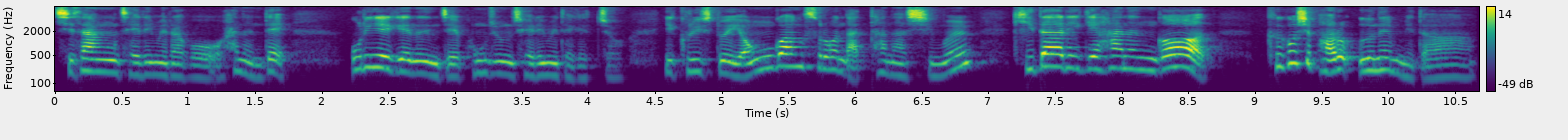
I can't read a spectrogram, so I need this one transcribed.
지상 재림이라고 하는데 우리에게는 이제 공중 재림이 되겠죠. 이 그리스도의 영광스러운 나타나심을 기다리게 하는 것 그것이 바로 은혜입니다.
